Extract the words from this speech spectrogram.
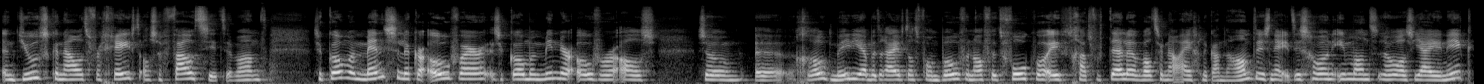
een juice kanaal het vergeeft als ze fout zitten. Want ze komen menselijker over. Ze komen minder over als zo'n uh, groot mediabedrijf dat van bovenaf het volk wel even gaat vertellen wat er nou eigenlijk aan de hand is. Nee, het is gewoon iemand zoals jij en ik.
